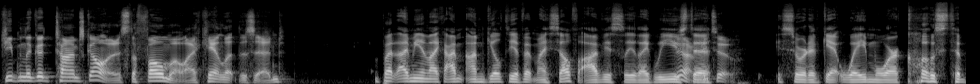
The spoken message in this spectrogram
keeping the good times going. It's the FOMO. I can't let this end. But I mean, like I'm I'm guilty of it myself. Obviously, like we used yeah, to too. sort of get way more close to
